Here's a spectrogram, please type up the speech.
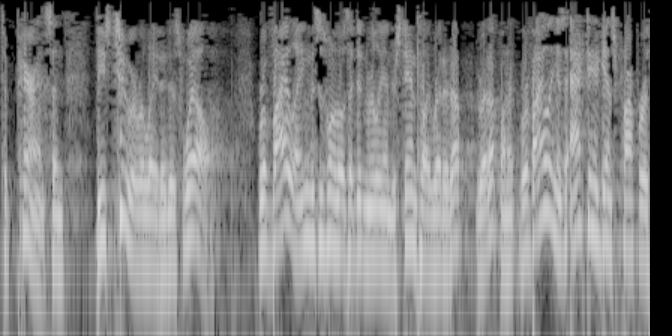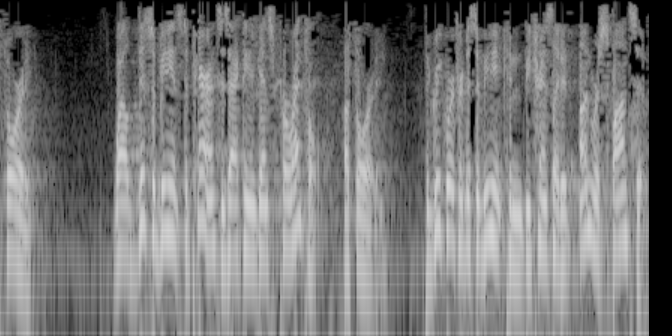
to parents, and these two are related as well. Reviling, this is one of those I didn't really understand until I read it up, read up on it. Reviling is acting against proper authority, while disobedience to parents is acting against parental authority. The Greek word for disobedient can be translated unresponsive.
